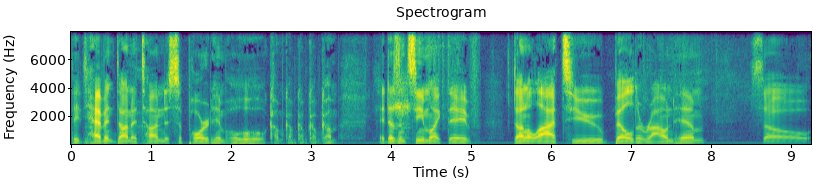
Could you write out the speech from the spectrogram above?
they haven't done a ton to support him. Oh, oh, oh come come come come come. It doesn't seem like they've done a lot to build around him. So,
